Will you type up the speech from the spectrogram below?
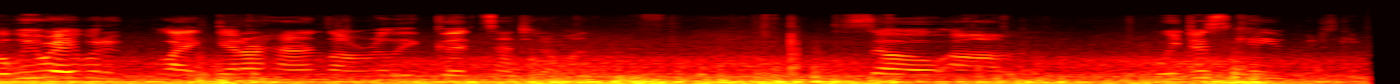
But we were able to like get our hands on really good scented ones. So um we just came we just came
